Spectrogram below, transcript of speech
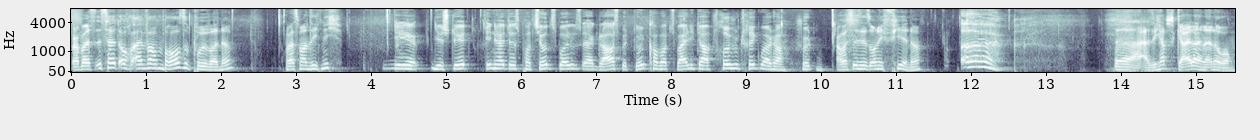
Aber es ist halt auch einfach ein Brausepulver, ne? Was man sich nicht. hier, hier steht, Inhalt des Portionsbeutels ein Glas mit 0,2 Liter frischem Trinkwasser schütten. Aber es ist jetzt auch nicht viel, ne? Äh, also ich hab's geiler in Erinnerung.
